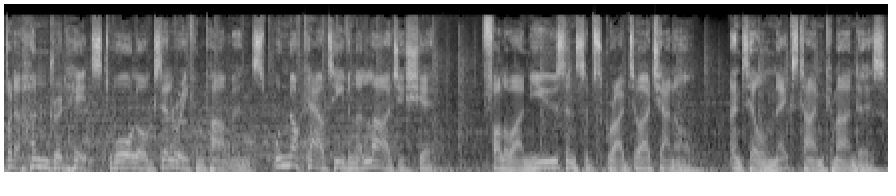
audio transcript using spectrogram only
but a hundred hits to all auxiliary compartments will knock out even the largest ship. Follow our news and subscribe to our channel. Until next time, Commanders.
